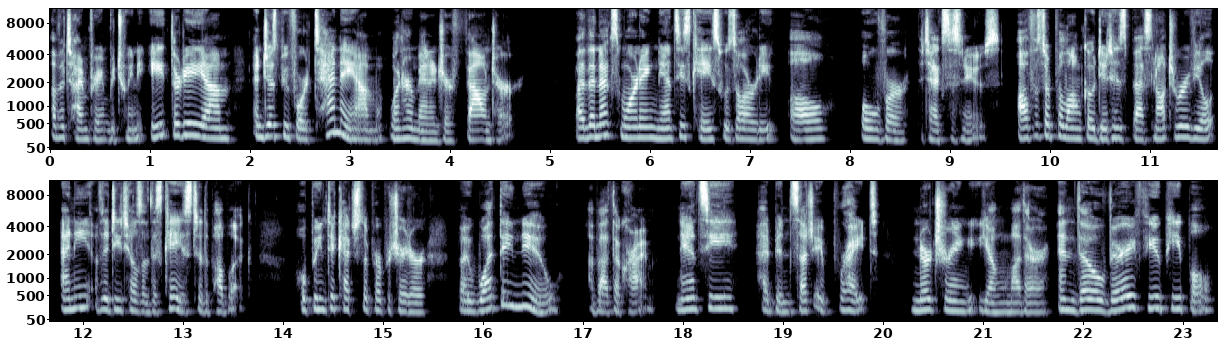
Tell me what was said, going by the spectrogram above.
of a time frame between 8:30 a.m. and just before 10 a.m. when her manager found her. By the next morning, Nancy's case was already all over the Texas news. Officer Polanco did his best not to reveal any of the details of this case to the public, hoping to catch the perpetrator by what they knew about the crime. Nancy had been such a bright, nurturing young mother, and though very few people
